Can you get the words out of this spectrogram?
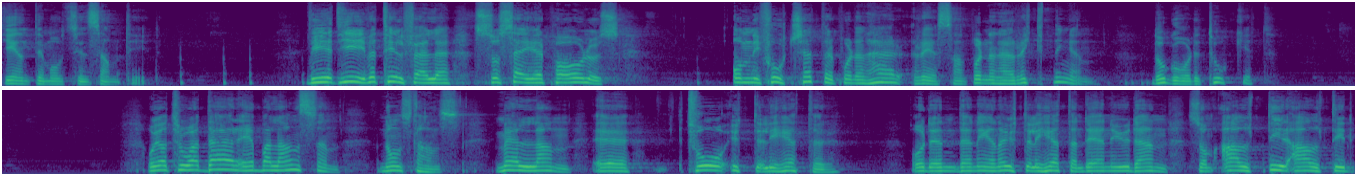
gentemot sin samtid. Vid ett givet tillfälle så säger Paulus, om ni fortsätter på den här resan, på den här riktningen, då går det tokigt. Och jag tror att där är balansen någonstans mellan eh, två ytterligheter. Och den, den ena ytterligheten den är ju den som alltid, alltid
